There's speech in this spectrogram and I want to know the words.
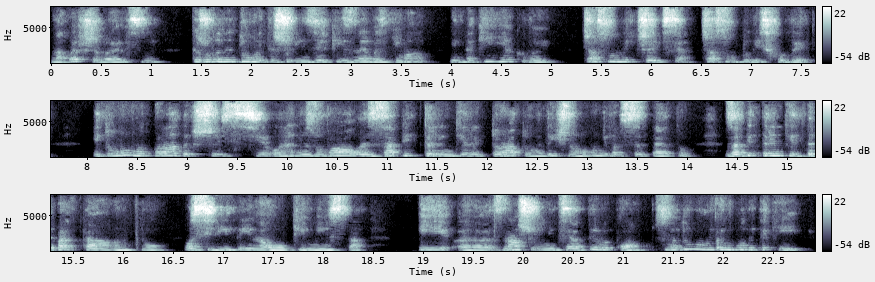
на 1 вересня. Кажу, ви не думайте, що він зірки з неба знімав. Він такий, як ви. Часом не вчився, часом кудись ходив. І тому ми, порадившись, організували за підтримки ректорату медичного університету, за підтримки департаменту освіти і науки міста. І е, з нашої ініціативи конкурс. Ми думали, він буде такий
